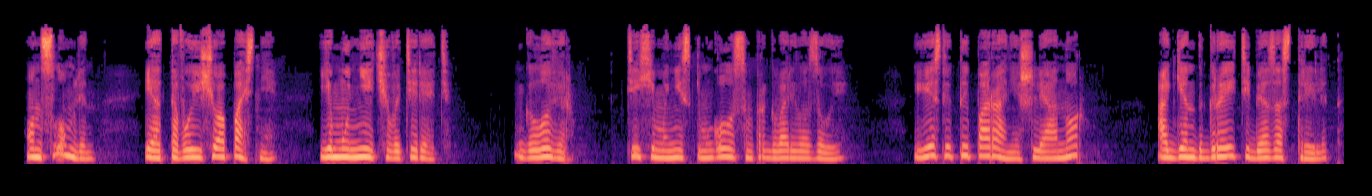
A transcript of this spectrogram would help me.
Он сломлен и оттого еще опаснее. Ему нечего терять. «Гловер», — тихим и низким голосом проговорила Зои, если ты поранишь Леонор, агент Грей тебя застрелит.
